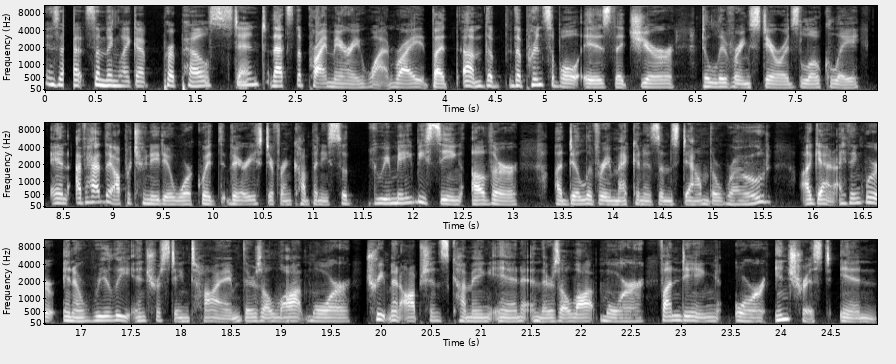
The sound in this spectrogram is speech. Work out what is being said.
Is that something like a propel stent? That's the primary one, right? But um, the the principle is that you're delivering steroids locally. And I've had the opportunity to work with various different companies, so we may be seeing other uh, delivery mechanisms down the road. Again, I think we're in a really interesting time. There's a lot more treatment options coming in, and there's a lot more funding or interest in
